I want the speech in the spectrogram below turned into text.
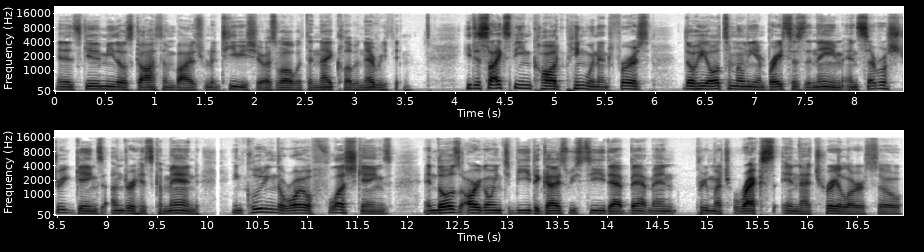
And it's giving me those Gotham vibes from the TV show as well, with the nightclub and everything. He dislikes being called Penguin at first, though he ultimately embraces the name and several street gangs under his command, including the Royal Flush gangs, and those are going to be the guys we see that Batman pretty much wrecks in that trailer. So,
